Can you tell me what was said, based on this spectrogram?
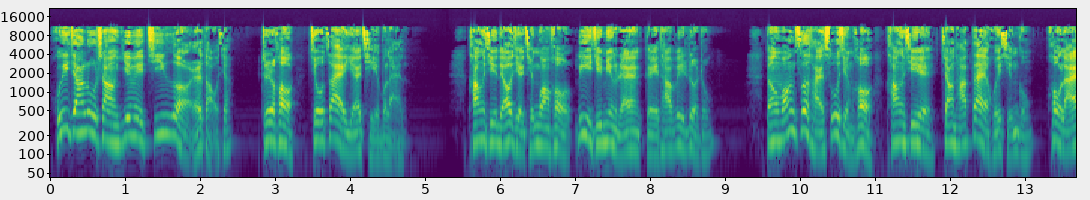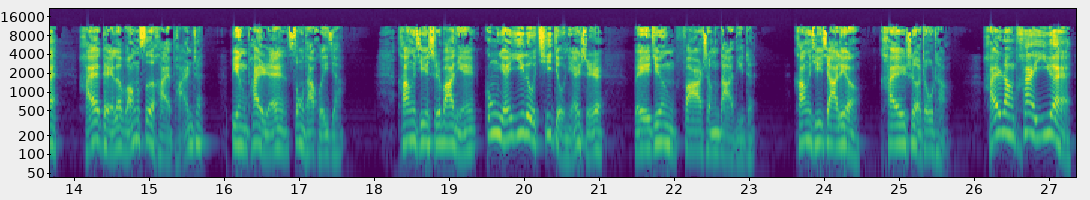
回家路上因为饥饿而倒下，之后。就再也起不来了。康熙了解情况后，立即命人给他喂热粥。等王四海苏醒后，康熙将他带回行宫，后来还给了王四海盘缠，并派人送他回家。康熙十八年（公元一六七九年）时，北京发生大地震，康熙下令开设粥厂，还让太医院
